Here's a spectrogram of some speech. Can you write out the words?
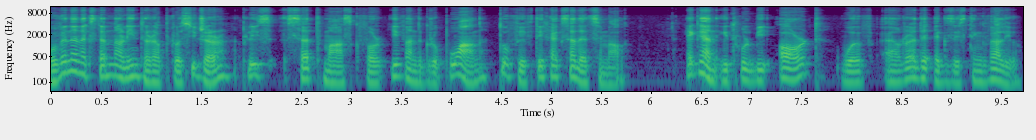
Within an external interrupt procedure, please set mask for event group 1 to 50 hexadecimal. Again, it will be ORed with already existing value.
